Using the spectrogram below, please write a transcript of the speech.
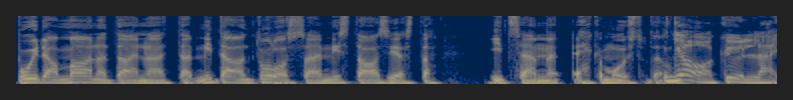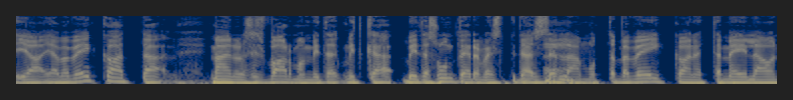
puidaan maanantaina, että mitä on tulossa ja mistä asiasta itseämme ehkä muistutellaan. Joo, kyllä. Ja, ja mä veikkaan, että mä en ole siis varma, mitä, mitkä, mitä sun terveiset pitää sisällään, mm. mutta mä veikkaan, että meillä on,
